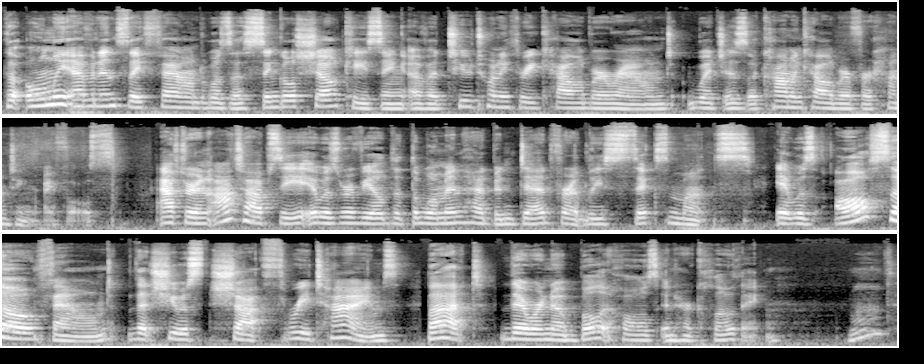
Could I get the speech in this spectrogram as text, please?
The only evidence they found was a single shell casing of a 223 caliber round, which is a common caliber for hunting rifles. After an autopsy, it was revealed that the woman had been dead for at least six months. It was also found that she was shot three times, but there were no bullet holes in her clothing. what?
